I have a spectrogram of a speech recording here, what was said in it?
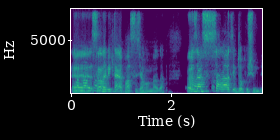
Ee, Tamam, tamam. Sana bir tane paslayacağım onlardan. Özlem Tamam, sana atayım topu şimdi.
